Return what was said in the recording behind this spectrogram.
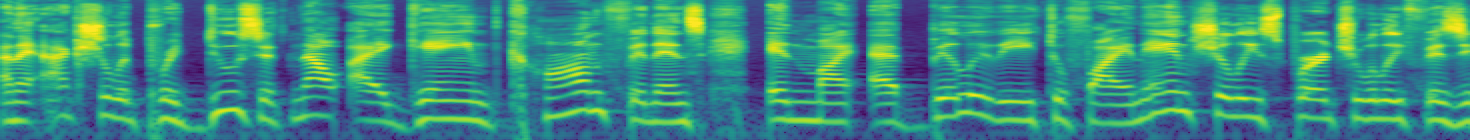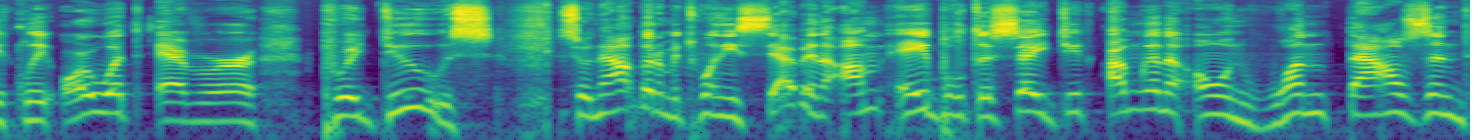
and I actually produce it, now I gained confidence in my ability to financially, spiritually, physically, or whatever produce. So now that I'm 27, I'm able to say, dude, I'm going to own 1,000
